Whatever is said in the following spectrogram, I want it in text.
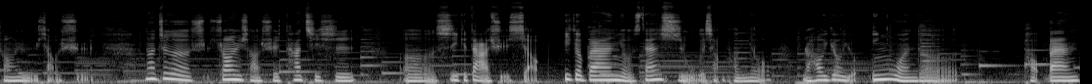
双语小学。那这个双语小学它其实呃是一个大学校，一个班有三十五个小朋友，然后又有英文的跑班。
